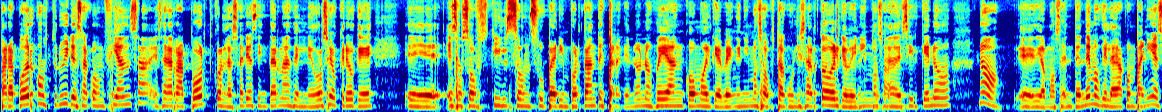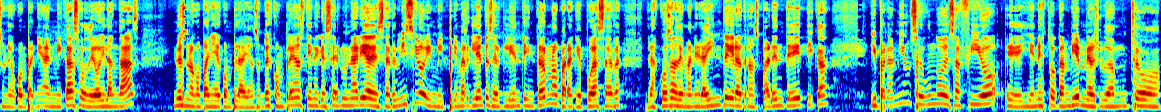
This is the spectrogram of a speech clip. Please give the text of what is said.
para poder construir esa confianza, ese rapport con las áreas internas del negocio, creo que eh, esos soft skills son súper importantes para que no nos vean como el que venimos a obstaculizar todo, el que venimos a decir que no. No, eh, digamos, entendemos que la compañía es una compañía, en mi caso, de oil and gas, no es una compañía de compliance. Entonces, compliance tiene que ser un área de servicio y mi primer cliente es el cliente interno para que pueda hacer las cosas de manera íntegra, transparente, ética. Y para mí un segundo desafío, eh, y en esto también me ayuda mucho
